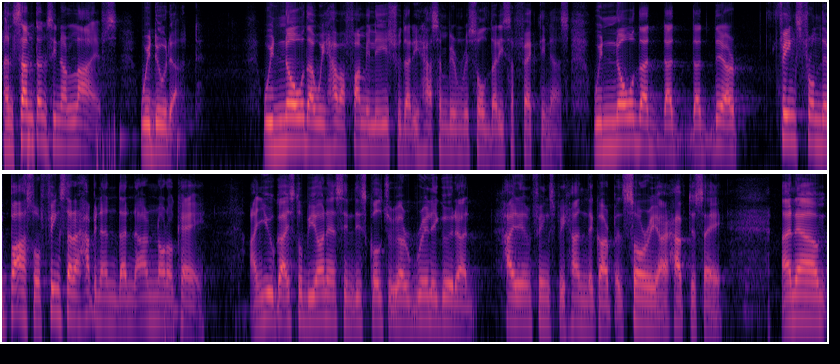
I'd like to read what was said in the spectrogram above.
And sometimes in our lives we do that. We know that we have a family issue that it hasn't been resolved that is affecting us. We know that that, that there are things from the past or things that are happening that are not okay and you guys, to be honest, in this culture, you are really good at hiding things behind the carpet. Sorry, I have to say. And, um,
